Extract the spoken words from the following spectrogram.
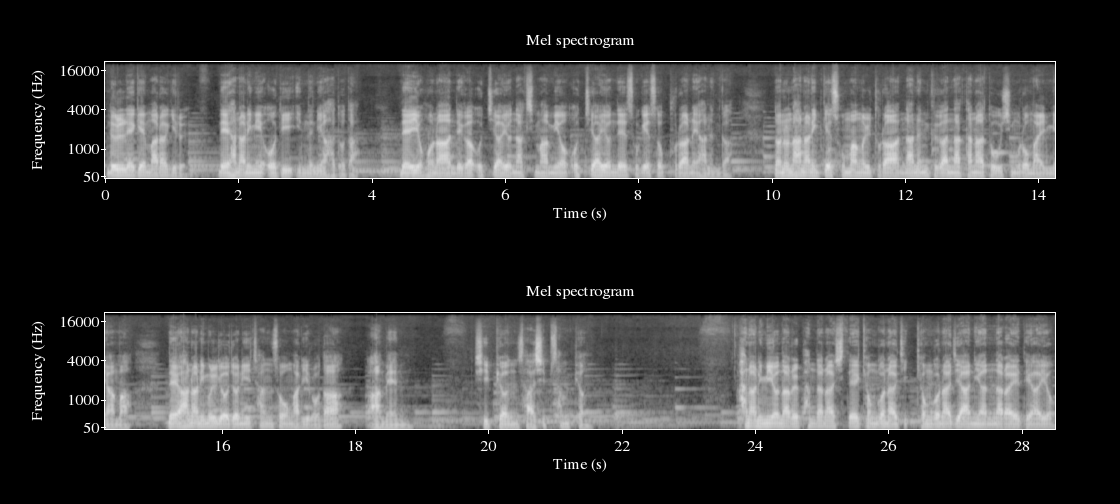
늘 내게 말하기를 내 하나님이 어디 있느냐 하도다. 내 영혼아 내가 어찌하여 낙심하며 어찌하여 내 속에서 불안해하는가? 너는 하나님께 소망을 두라. 나는 그가 나타나 도우심으로 말미암아 내 하나님을 여전히 찬송하리로다. 아멘. 시편 43편. 하나님이여 나를 판단하시되 경건하지 경건하지 아니한 나라에 대하여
